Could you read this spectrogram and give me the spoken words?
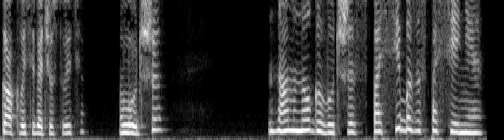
«Как вы себя чувствуете? Лучше?» «Намного лучше. Спасибо за спасение».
